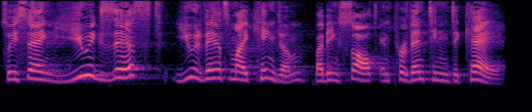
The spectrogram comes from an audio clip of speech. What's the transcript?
So he's saying, You exist, you advance my kingdom by being salt and preventing decay.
